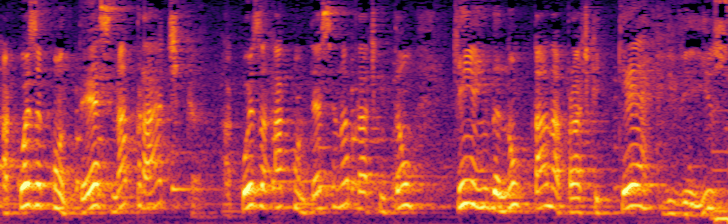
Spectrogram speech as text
A coisa acontece na prática. A coisa acontece na prática. Então, quem ainda não está na prática e quer viver isso,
